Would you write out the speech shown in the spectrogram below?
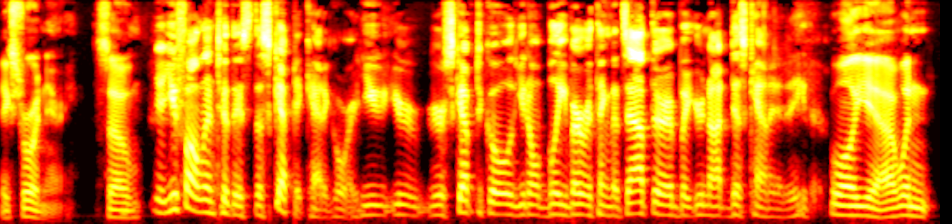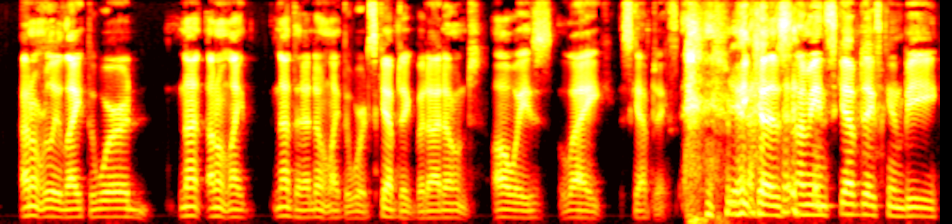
extraordinary. So yeah, you fall into this the skeptic category. You you're you're skeptical. You don't believe everything that's out there, but you're not discounting it either. Well, yeah, I wouldn't. I don't really like the word. Not I don't like. Not that I don't like the word skeptic, but I don't always like skeptics because I mean skeptics can be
